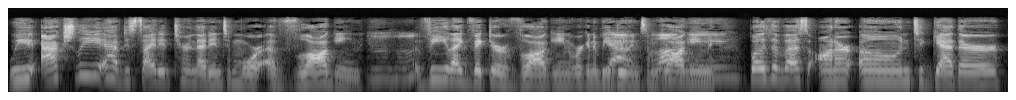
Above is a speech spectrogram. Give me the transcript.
We actually have decided to turn that into more of vlogging. V like Victor vlogging. We're going to be Mm-hmm. Yeah, doing some vlogging. vlogging. both of us on our own together.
